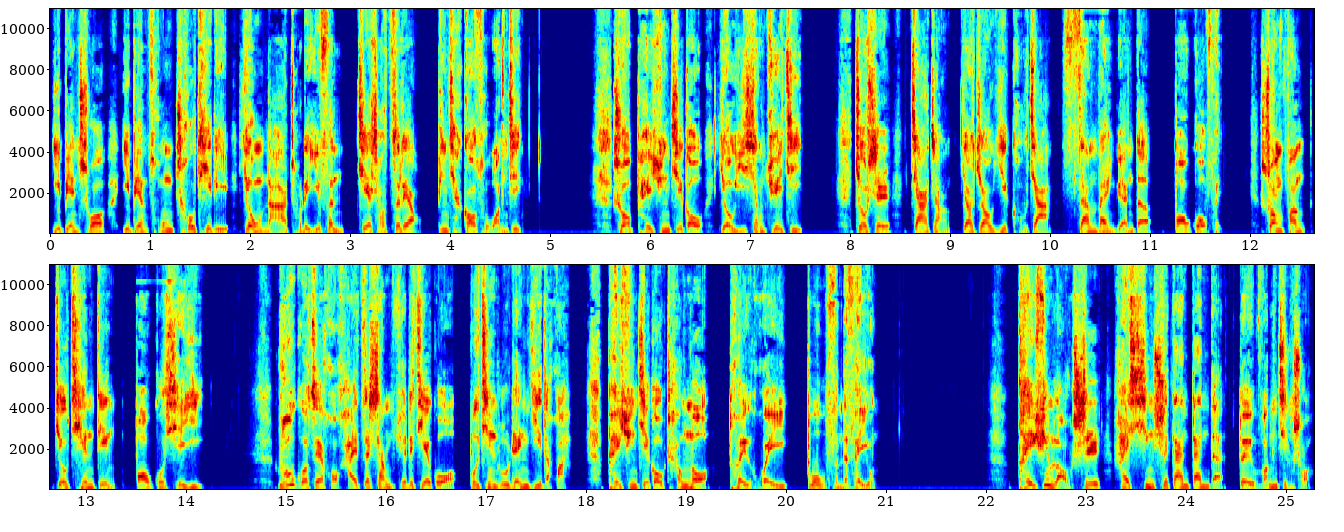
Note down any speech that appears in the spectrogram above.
一边说，一边从抽屉里又拿出了一份介绍资料，并且告诉王静，说培训机构有一项绝技，就是家长要交一口价三万元的包过费，双方就签订包过协议。如果最后孩子上学的结果不尽如人意的话，培训机构承诺退回部分的费用。培训老师还信誓旦旦地对王静说：“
